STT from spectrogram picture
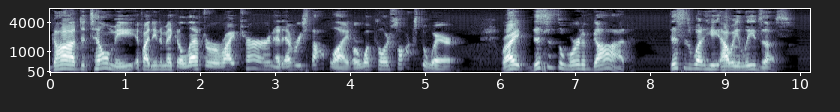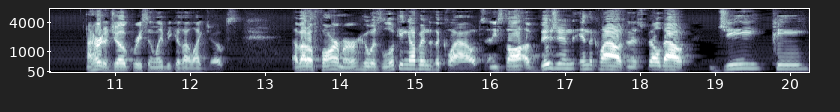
God to tell me if I need to make a left or a right turn at every stoplight or what color socks to wear. Right? This is the word of God. This is what he how he leads us. I heard a joke recently because I like jokes about a farmer who was looking up into the clouds and he saw a vision in the clouds and it spelled out GPC.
